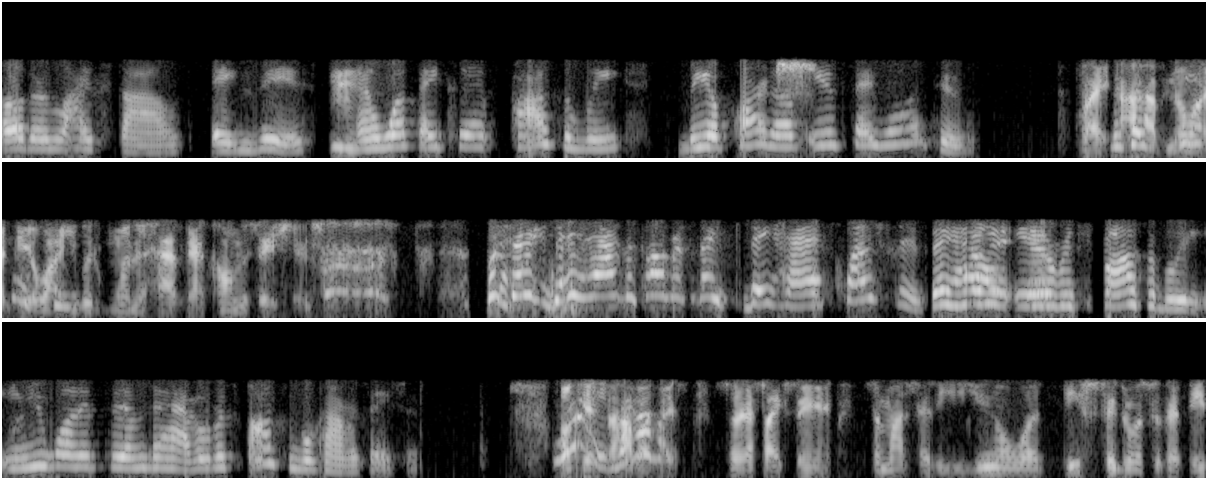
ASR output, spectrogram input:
other lifestyles exist Mm. and what they could possibly be a part of if they want to. Like, Because I have no idea why you would want to have that conversation. But they they had the conversation. They had questions. They had So it if- irresponsibly, and you wanted them to have a responsible conversation. Okay, Right, so how about this? So that's like saying somebody said, you know what? These cigarettes that they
